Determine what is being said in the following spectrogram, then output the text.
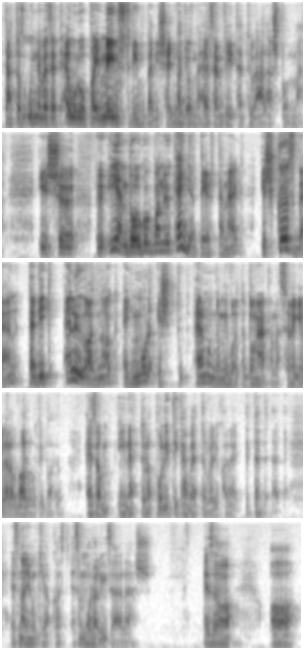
tehát az úgynevezett európai mainstreamben is egy nagyon nehezen védhető álláspont már. És ö, ö, ilyen dolgokban ők egyetértenek, és közben pedig előadnak egy mor... és elmondom, mi volt a Donátana szövegével a valódi bajom. Ez a, én ettől a politikában, ettől vagyok a leg... Tehát ez nagyon kiakaszt. Ez a moralizálás. ez a, a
